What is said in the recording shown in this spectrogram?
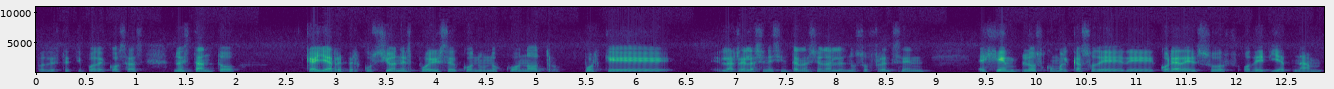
pues, de este tipo de cosas, no es tanto que haya repercusiones por irse con uno con otro, porque las relaciones internacionales nos ofrecen ejemplos como el caso de, Corea del Sur o de Vietnam,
